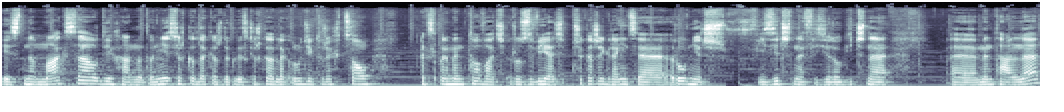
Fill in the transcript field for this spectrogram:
Jest na maksa odjechane. To nie jest książka dla każdego, to jest książka dla ludzi, którzy chcą eksperymentować, rozwijać, przekraczać granice również fizyczne, fizjologiczne, e, mentalne.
